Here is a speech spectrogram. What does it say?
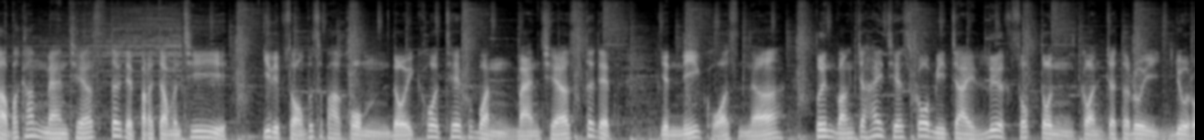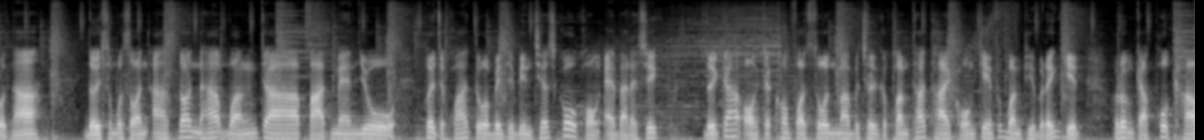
ข่าวพักค่ำแมนเชสเตอร์เด็ดประจำวันที่ 22 พฤษภาคม โดยโค้ชเทพฟุตบอลแมนเชสเตอร์เด็ดเย็นนี้ขอเสนอปืนหวังจะให้เชสโกมีใจเลือกซบตนก่อนจะตะลุยยูโรนะ โดยสโมสรอาร์เซนอลนะฮะหวังจะปาดแมนยูเพื่อจะคว้าตัวเบนจามินเชสโกของแอร์บาราชิกโดยกล้าออกจากคอมฟอร์ทโซนมาเผชิญกับความท้าทายของเกมฟุตบอลพรีเมียร์ลีกอังกฤษร่วมกับพวกเขา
